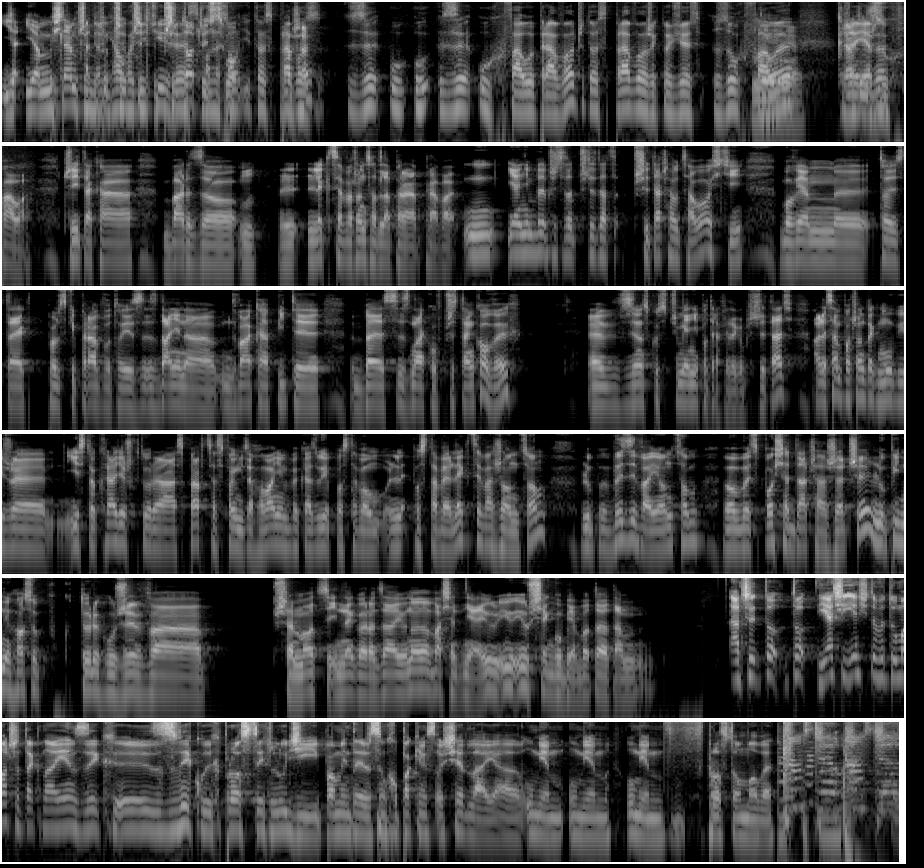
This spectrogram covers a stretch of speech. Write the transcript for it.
Ja, ja myślałem, czy przy, przy, przy, przytoczyć słowo. I to jest prawo z, z, u, u, z, uchwały prawo, czy to jest prawo, że ktoś jest z uchwały? Nie, nie. Kradzież z uchwała czyli taka bardzo mm, lekceważąca dla pra prawa. Ja nie będę przyta przyta przytaczał całości, bowiem y, to jest tak jak polskie prawo, to jest zdanie na dwa akapity bez znaków przystankowych, e, w związku z czym ja nie potrafię tego przeczytać, ale sam początek mówi, że jest to kradzież, która sprawca swoim zachowaniem wykazuje postawą, postawę lekceważącą lub wyzywającą wobec posiadacza rzeczy lub innych osób, których używa przemocy innego rodzaju. No, no właśnie, nie, już, już się gubię, bo to tam a czy to, to ja, ci, ja ci to wytłumaczę tak na język y, zwykłych, prostych ludzi. Pamiętaj, że jestem chłopakiem z osiedla, ja umiem, umiem, umiem w, prostą mowę.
